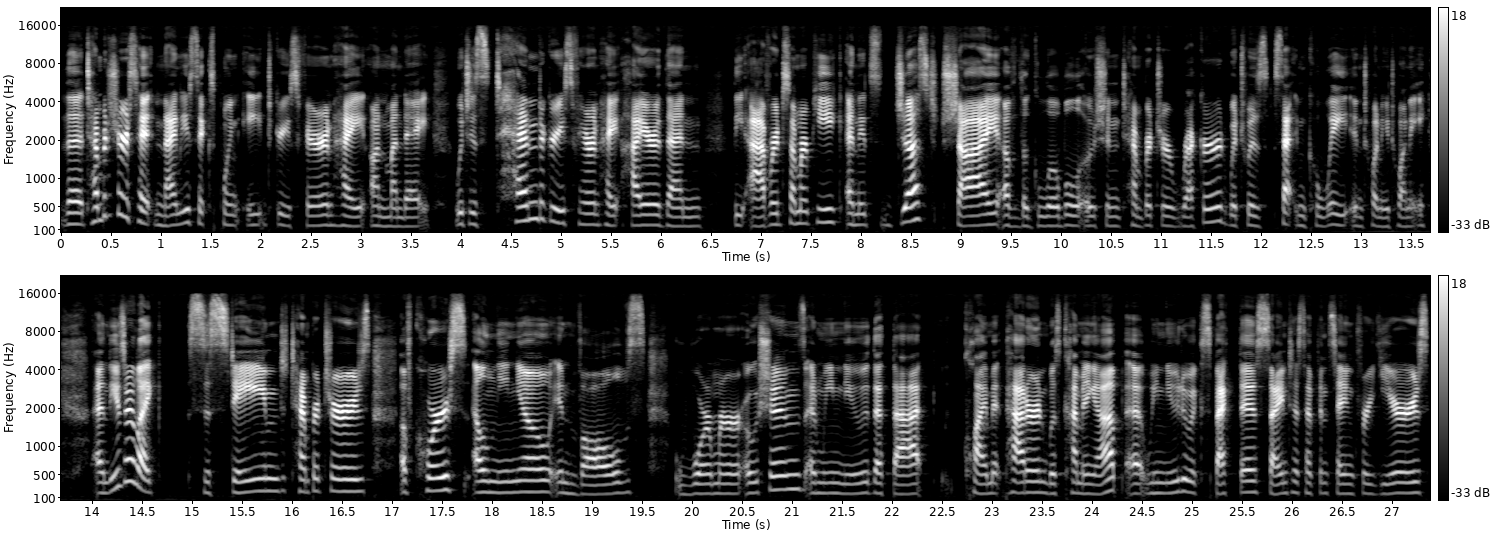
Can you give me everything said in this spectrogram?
the temperatures hit 96.8 degrees Fahrenheit on Monday, which is 10 degrees Fahrenheit higher than the average summer peak. And it's just shy of the global ocean temperature record, which was set in Kuwait in 2020. And these are like sustained temperatures. Of course, El Nino involves warmer oceans, and we knew that that climate pattern was coming up. Uh, we knew to expect this. Scientists have been saying for years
